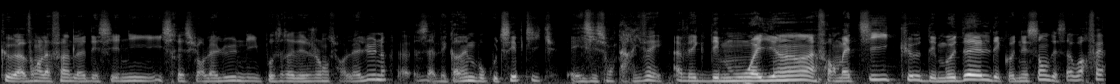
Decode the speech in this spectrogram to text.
qu'avant la fin de la décennie, il serait sur la Lune, il poserait des gens sur la Lune, euh, ça avait quand même beaucoup de sceptiques. Et ils y sont arrivés, avec des moyens informatiques, des modèles, des connaissances, des savoir-faire,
